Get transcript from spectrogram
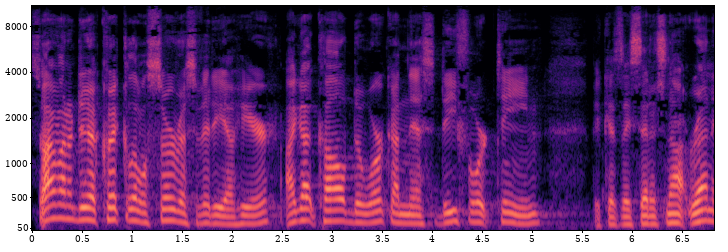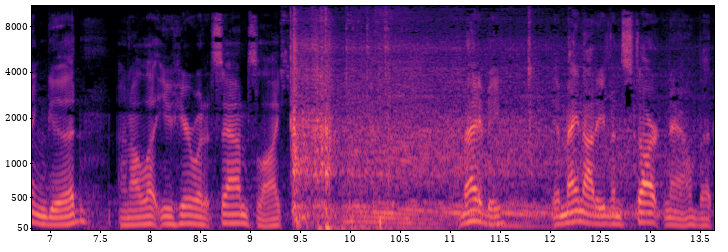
So I want to do a quick little service video here. I got called to work on this D14 because they said it's not running good and I'll let you hear what it sounds like. Maybe. It may not even start now, but...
